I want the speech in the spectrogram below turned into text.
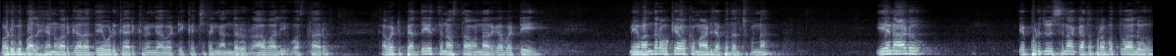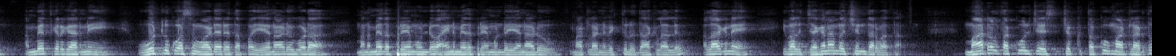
బడుగు బలహీన వర్గాల దేవుడి కార్యక్రమం కాబట్టి ఖచ్చితంగా అందరూ రావాలి వస్తారు. కాబట్టి పెద్ద ఎత్తున వస్తూ ఉన్నారు కాబట్టి మేమందరం ఒకే ఒక మాట చెప్పదలుచుకున్నా. ఏనాడు ఎప్పుడు చూసినా గత ప్రభుత్వాలు అంబేద్కర్ గారిని ఓట్ల కోసం వాడారే తప్ప ఏనాడు కూడా మన మీద ప్రేమ ఉండో ఆయన మీద ప్రేమ ఉండో ఏనాడు మాట్లాడిన వ్యక్తులు దాఖలాలు అలాగనే ఇవాళ జగనన్న వచ్చిన తర్వాత మాటలు తక్కువలు చేసి చెక్కు- తక్కువ మాట్లాడుతూ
